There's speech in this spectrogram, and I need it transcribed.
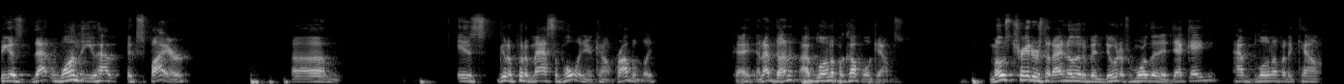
because that one that you have expire um, is going to put a massive hole in your account, probably. Okay. And I've done it. I've blown up a couple accounts. Most traders that I know that have been doing it for more than a decade have blown up an account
